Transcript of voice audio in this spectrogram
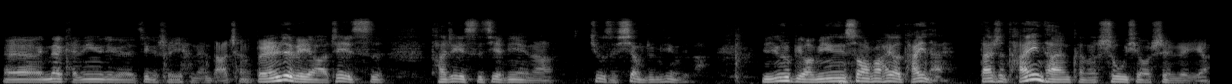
呃，那肯定这个这个事也很难达成。本人认为啊，这次他这次见面呢，就是象征性的吧，也就是表明双方还要谈一谈。但是谈一谈可能收效甚微啊，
